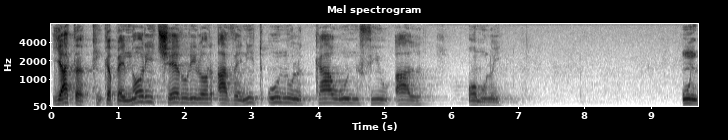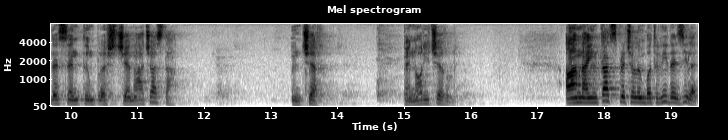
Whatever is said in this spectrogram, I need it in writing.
Iată că pe norii cerurilor a venit unul ca un fiu al omului. Unde se întâmplă scena aceasta? În cer pe norii cerului. A înaintat spre cel îmbătrânit de zile.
